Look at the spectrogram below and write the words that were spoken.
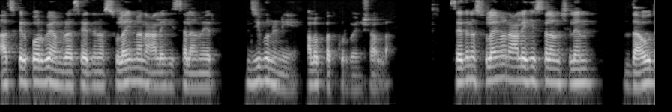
আজকের পর্বে আমরা সৈয়দনা সুলাইমান আলহিসাল্লামের জীবনী নিয়ে আলোকপাত করব ইনশাআল্লাহ। সৈয়দনা সুলাইমান আলহিসাল্লাম ছিলেন দাউদ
